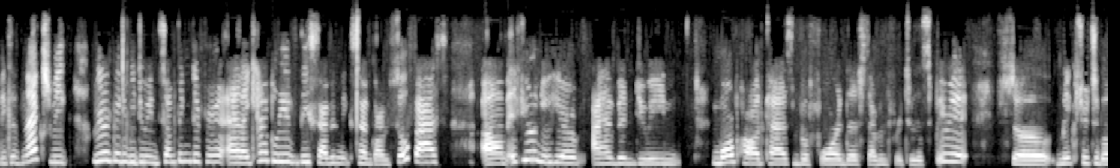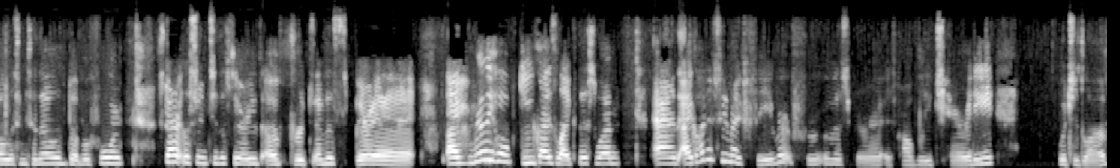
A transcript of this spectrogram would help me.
because next week we are going to be doing something different and I can't believe these seven weeks have gone so fast. Um, if you're new here, I have been doing more podcasts before the seventh fruit to the spirit. So make sure to go listen to those. But before, start listening to the series of fruits of the spirit. I really hope you guys like this one. And I gotta say, my favorite fruit of the spirit is probably charity, which is love,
